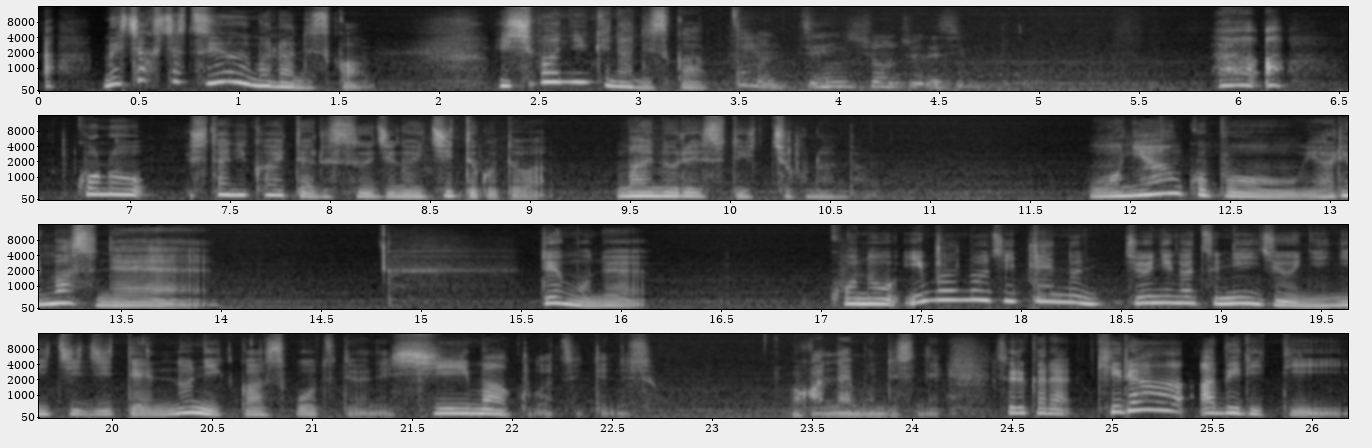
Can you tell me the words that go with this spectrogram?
あめちゃくちゃ強い馬なんですか？一番人気なんですか？多分全勝中ですよああこの下に書いてある数字が1ってことは前のレースで1着なんだ。おにゃんこぽんやりますね。でもねこの今の時点の12月22日時点の日刊スポーツではね C マークがついてるんですよ。わかんないもんですね。それからキラーアビリティ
